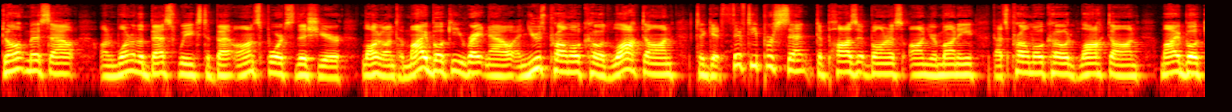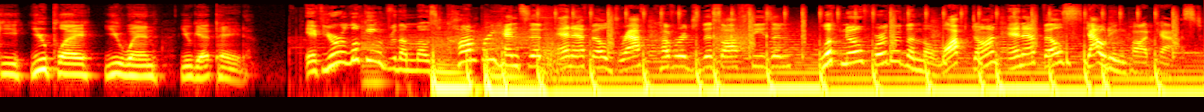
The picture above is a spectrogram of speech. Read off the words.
Don't miss out on one of the best weeks to bet on sports this year. Log on to MyBookie right now and use promo code LOCKED ON to get 50% deposit bonus on your money. That's promo code LOCKED ON. MyBookie, you play, you win, you get paid. If you're looking for the most comprehensive NFL draft coverage this offseason, look no further than the Locked On NFL Scouting Podcast.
